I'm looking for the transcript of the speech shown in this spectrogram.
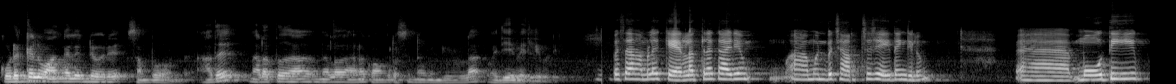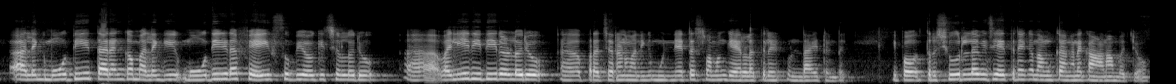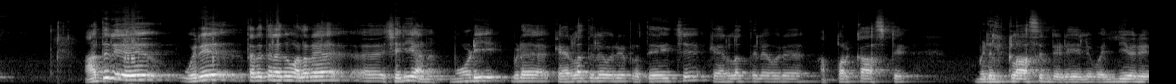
കൊടുക്കൽ വാങ്ങലിന്റെ ഒരു സംഭവമുണ്ട്. അത് നടത്തുക എന്നുള്ളതാണ് കോൺഗ്രസിന്റെ മുന്നിലുള്ള വലിയ വെല്ലുവിളി. ഇപ്പോൾ സാർ നമ്മൾ കേരളത്തിലെ കാര്യം മുൻപ് ചർച്ച ചെയ്തെങ്കിലും മോദി അല്ലെങ്കിൽ മോദി തരംഗം അല്ലെങ്കിൽ മോദിയുടെ ഫേസ് ഉപയോഗിച്ചുള്ളൊരു വലിയ രീതിയിലുള്ളൊരു പ്രചരണം അല്ലെങ്കിൽ മുന്നേറ്റ ശ്രമം കേരളത്തിൽ ഉണ്ടായിട്ടുണ്ട്. ഇപ്പോൾ തൃശ്ശൂരിലെ വിജയത്തിനെയൊക്കെ നമുക്ക് അങ്ങനെ കാണാൻ പറ്റുമോ? അതിൽ ഒരു തരത്തിൽ അത് വളരെ ശരിയാണ്. മോഡി ഇവിടെ കേരളത്തിലെ ഒരു പ്രത്യേകിച്ച് കേരളത്തിലെ ഒരു അപ്പർ കാസ്റ്റ് മിഡിൽ ക്ലാസിന്റെ ഇടയിൽ വലിയൊരു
